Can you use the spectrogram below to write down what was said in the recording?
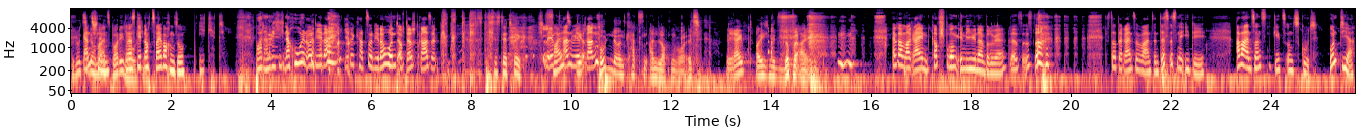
Benutzt sie Ganz doch mal schlimm. als Bodylotion. Und das geht noch zwei Wochen so. Igitt. Boah, dann rieche ich nach Huhn und jeder, jede Katze und jeder Hund auf der Straße. Das ist der Trick. Klebt Falls an mir ihr dran. Hunde und Katzen anlocken wollt, reibt euch mit Suppe ein. Einfach mal rein. Kopfsprung in die Hühnerbrühe. Das ist doch, das ist doch der reinste Wahnsinn. Das ist eine Idee. Aber ansonsten geht's uns gut. Und dir?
